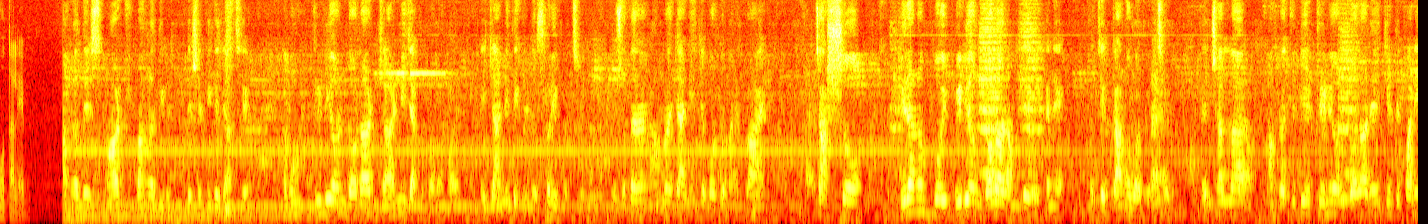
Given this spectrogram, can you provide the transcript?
মোতালেব। বাংলাদেশ স্মার্ট বাংলাদেশের দিকে যাচ্ছে এবং ট্রিলিয়ন ডলার জার্নি যাকে বলা হয়, এই জার্নিতে কিন্তু শরীর হচ্ছে। সুতরাং আমরা জানি যে বর্তমানে প্রায় চারশো বিরানব্বই বিলিয়ন ডলার আমাদের এখানে হচ্ছে টার্ন ওভার হচ্ছে ইনশাল্লাহ আমরা যদি ট্রিলিয়ন ডলারে যেতে পারি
